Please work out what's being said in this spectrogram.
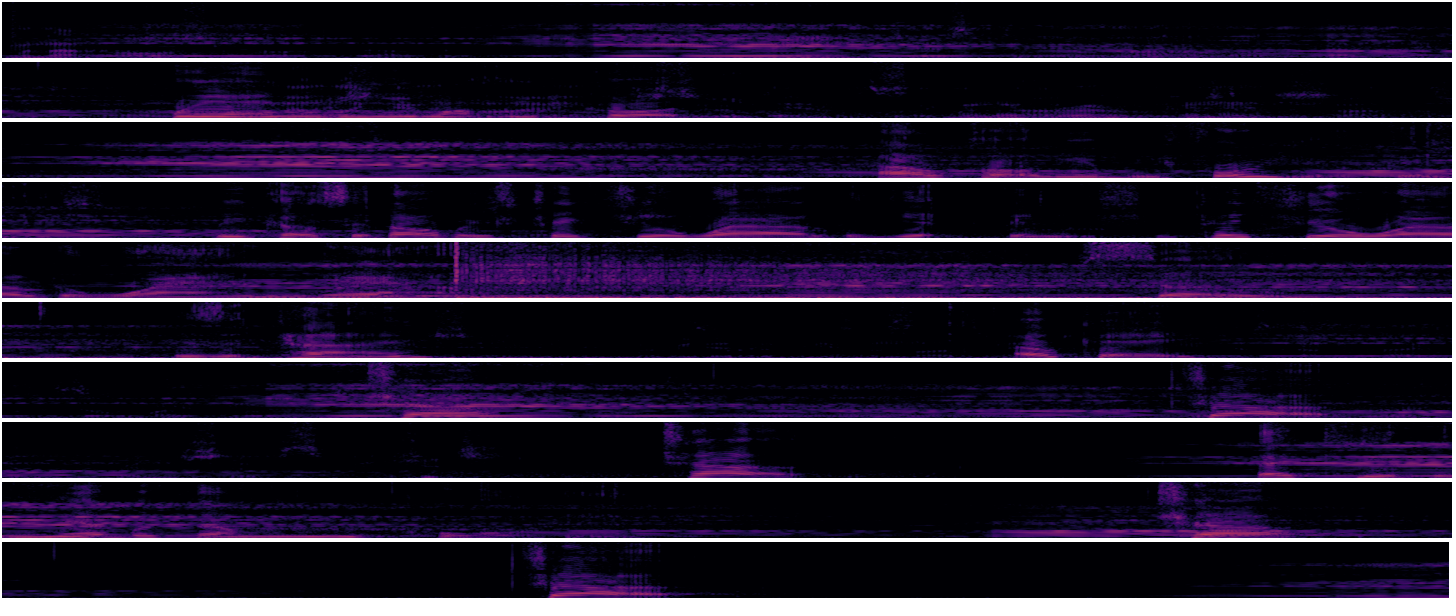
Well, not all she talked about, but the main gist of her monologue When do you want me to call you? Whenever I'm finished. I'll call you before you're finished because it always takes you a while to get finished. It takes you a while to wind down. So, is it time? The Okay. just Chuck? Chuck? Chuck? That kid would never come you call him. Chuck? Chuck?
